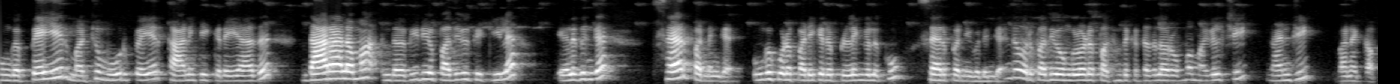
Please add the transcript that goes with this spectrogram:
உங்கள் பெயர் மற்றும் ஊர் பெயர் காணிக்கை கிடையாது. தாராளமாக இந்த வீடியோ பதிவுக்கு கீழே எழுதுங்க ஷேர் பண்ணுங்க. உங்கள் கூட படிக்கிற பிள்ளைங்களுக்கும் ஷேர் பண்ணி விடுங்க. இந்த ஒரு பதிவு உங்களோட பகிர்ந்துக்கிட்டதில் ரொம்ப மகிழ்ச்சி. நன்றி வணக்கம்.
